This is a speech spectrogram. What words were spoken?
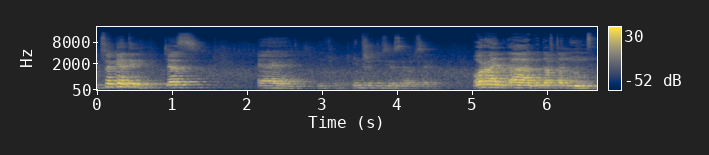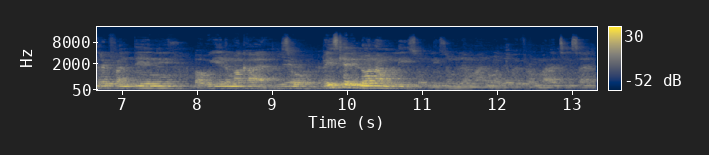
it's okay. Just uh, introduce yourself, sir. Alright, uh, good afternoon, Strekfontein, Babugile Makaya. Yeah. So basically, Lona Mulizo, Lizo Mleman, all the way from Marathon side.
